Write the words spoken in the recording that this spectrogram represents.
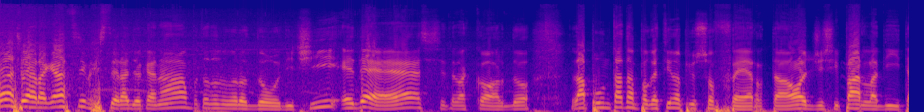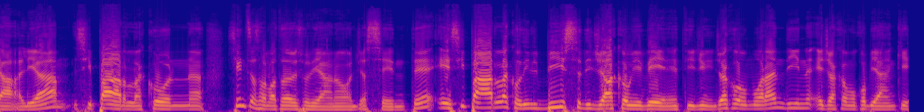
Buonasera ragazzi, questo è Radio Canà, puntata numero 12 ed è, se siete d'accordo, la puntata un pochettino più sofferta. Oggi si parla di Italia, si parla con, senza Salvatore Soliano oggi assente, e si parla con il bis di Giacomo I Veneti, quindi Giacomo Morandin e Giacomo Cobianchi.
